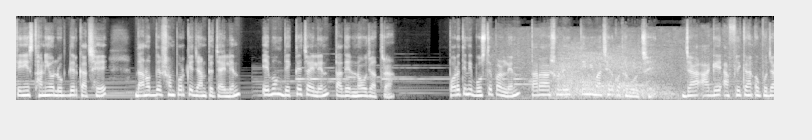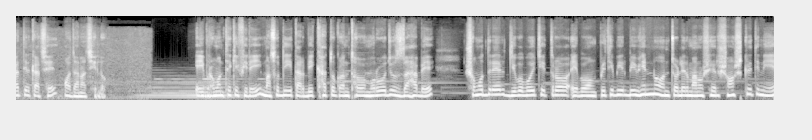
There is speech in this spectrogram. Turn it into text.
তিনি স্থানীয় লোকদের কাছে দানবদের সম্পর্কে জানতে চাইলেন এবং দেখতে চাইলেন তাদের নৌযাত্রা। পরে তিনি বুঝতে পারলেন তারা আসলে তিমি মাছের কথা বলছে, যা আগে আফ্রিকান উপজাতির কাছে অজানা ছিল। এই ভ্রমণ থেকে ফিরেই মাসুদি তার বিখ্যাত গ্রন্থ মুরুজুজ জাহাবে সমুদ্রের জীববৈচিত্র্য এবং পৃথিবীর বিভিন্ন অঞ্চলের মানুষের সংস্কৃতি নিয়ে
